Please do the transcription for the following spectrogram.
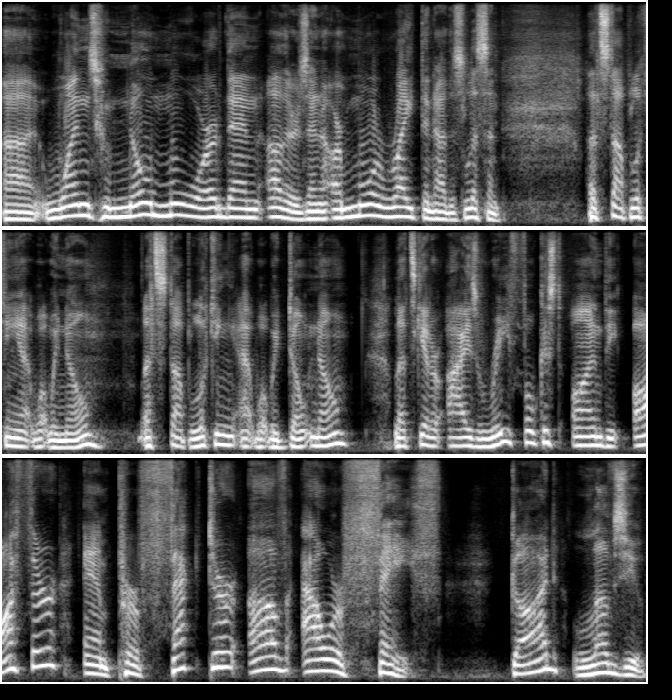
uh, ones who know more than others and are more right than others. Listen, let's stop looking at what we know. Let's stop looking at what we don't know. Let's get our eyes refocused on the author and perfecter of our faith. God loves you.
